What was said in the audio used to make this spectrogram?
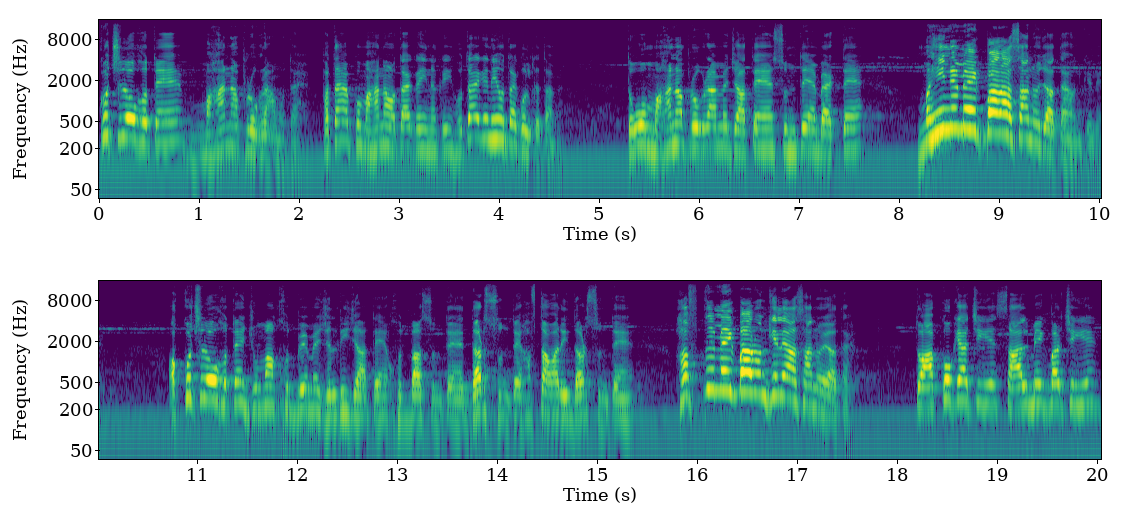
कुछ लोग होते हैं, महाना प्रोग्राम होता है। पता है आपको महाना होता है कहीं ना कहीं? होता है कि नहीं होता है कोलकाता में? तो वो महाना प्रोग्राम में जाते हैं, सुनते हैं, बैठते हैं। महीने में एक बार आसान हो जाता है उनके लिए। और कुछ लोग होते हैं, जुम्मा खुतबे में जल्दी जाते हैं, खुतबा सुनते हैं, दर्द सुनते हैं, हफ्तावारी दर्द सुनते हैं। हफ़्ते में एक बार उनके लिए आसान हो जाता है। तो आपको क्या चाहिए? साल में एक बार चाहिए?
